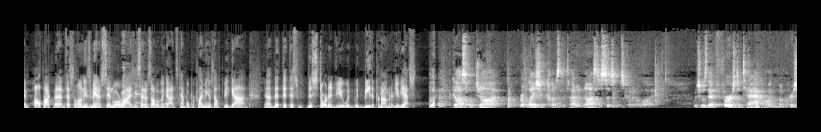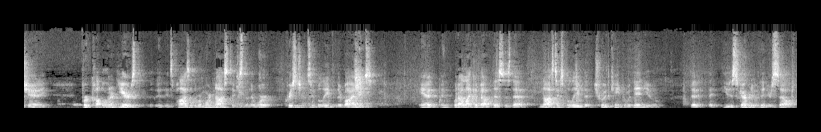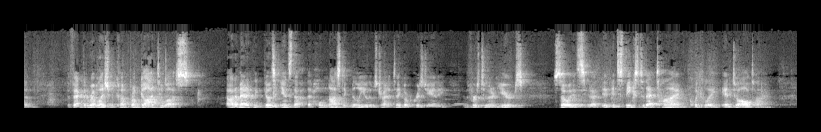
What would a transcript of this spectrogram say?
And Paul talked about that in Thessalonians. The man of sin will arise and set himself up in God's temple, proclaiming himself to be God. Uh, that, that this distorted view would, would be the predominant view. Yes? Like the Gospel of John, Revelation comes at the time when Gnosticism was coming alive, which was that first attack on, on Christianity. For a couple hundred years, it's positive there were more Gnostics than there were Christians who believed in their Bibles. And, and what I like about this is that Gnostics believe that truth came from within you, that, that you discovered it within yourself. And the fact that a revelation would come from God to us automatically goes against that, that whole Gnostic milieu that was trying to take over Christianity in the first 200 years. So it's, uh, it, it, speaks to that time quickly and to all time.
